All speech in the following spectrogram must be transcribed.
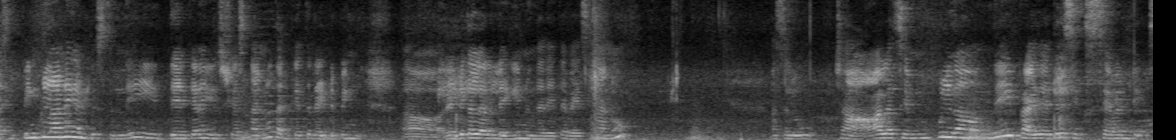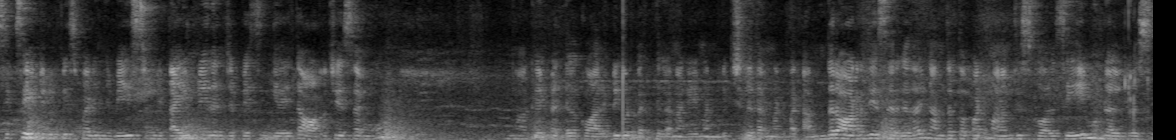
అసలు పింక్ లానే కనిపిస్తుంది. ఇది దేనికైనా యూజ్ చేస్తాను. దానికైతే red pink red colour legging ఉంది. అదైతే వేస్తాను. అసలు చాలా సింపుల్గా ఉంది. ప్రైస్ అయితే six seventy six eighty rupees పడింది. వేస్ట్ ఉంది. టైం లేదని చెప్పేసి ఇంక ఇదైతే ఆర్డర్ చేసాము నాకేం పెద్దగా క్వాలిటీ కూడా పెద్దగా నాకేం అనిపించలేదు అనమాట బట్ అందరూ ఆర్డర్ చేశారు కదా ఇంక అందరితో పాటు మనం తీసుకోవాలి సేమ్ ఉండాలి డ్రెస్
